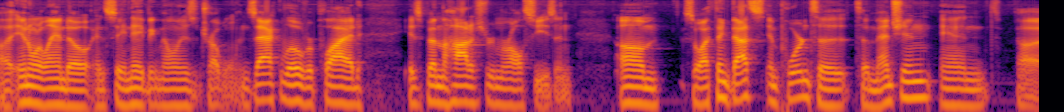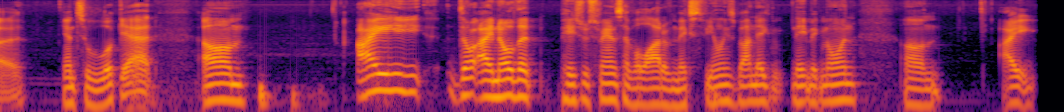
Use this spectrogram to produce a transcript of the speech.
uh, in Orlando and say Nate McMillan is in trouble, and Zach Lowe replied, "It's been the hottest rumor all season." Um, so I think that's important to to mention and uh, and to look at. Um, I don't. I know that Pacers fans have a lot of mixed feelings about Nate, Nate McMillan. Um, I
